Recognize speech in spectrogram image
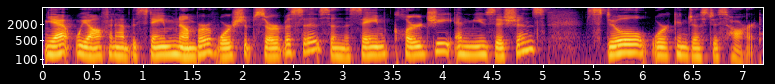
Yet we often have the same number of worship services and the same clergy and musicians still working just as hard.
